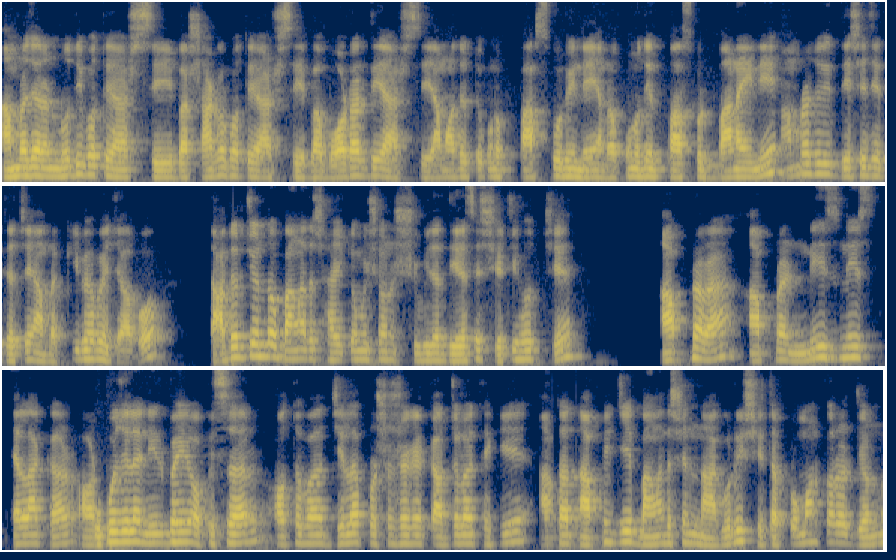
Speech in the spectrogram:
আমরা যারা নদীপথে আসছি বা সাগরপথে আসছি বা বর্ডার দিয়ে আসছি, আমাদের তো কোনো পাসপোর্টই নেই, আমরা কোনোদিন পাসপোর্ট বানাইনি। আমরা যদি দেশে যেতে চাই, আমরা কীভাবে যাব? তাদের জন্য বাংলাদেশ হাই কমিশন সুবিধা দিয়েছে, সেটি হচ্ছে আপনারা আপনার নিজ নিজ এলাকার উপজেলা নির্বাহী অফিসার অথবা জেলা প্রশাসকের কার্যালয় থেকে, অর্থাৎ আপনি যে বাংলাদেশের নাগরিক সেটা প্রমাণ করার জন্য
